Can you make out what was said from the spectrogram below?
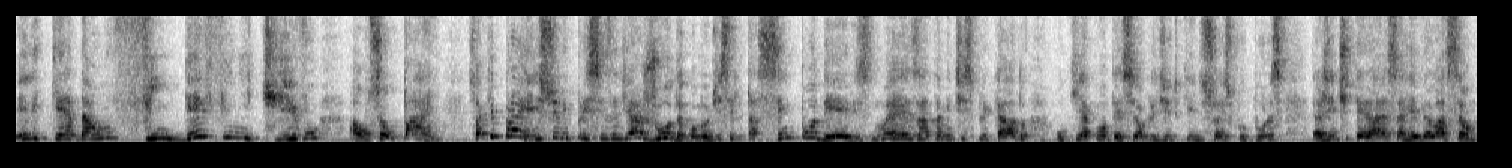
ele quer dar um fim definitivo ao seu pai. Só que para isso ele precisa de ajuda, como eu disse, ele está sem poderes. Não é exatamente explicado o que aconteceu, eu acredito que em edições futuras a gente terá essa revelação.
